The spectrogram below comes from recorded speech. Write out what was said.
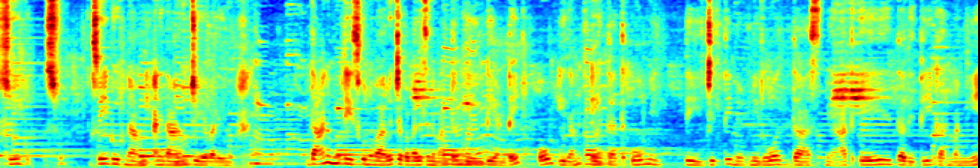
స్వీ స్వీగృహ్ణామి అని దానం చేయవలేను. దానము తీసుకున్న వారు చెప్పవలసిన మంత్రం ఏంటి అంటే ఓం ఇదం ఏతత్ ఓం ఇ- చిత్తి నిరోధాస్మ్యాత్ ని- నిరోధస్మ్యాత్ ఏతదితి కర్మణ్యే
